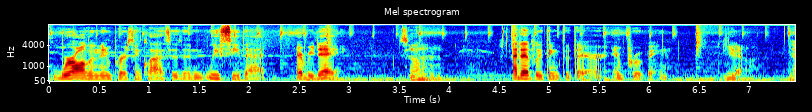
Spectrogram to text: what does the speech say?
we're all in in-person classes, and we see that every day. So mm-hmm. I definitely think that they're improving. Yeah. Yeah.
